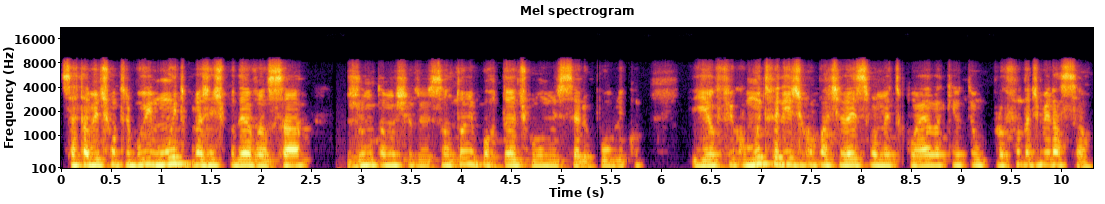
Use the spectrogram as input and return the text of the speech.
certamente contribui muito para a gente poder avançar junto a uma instituição tão importante como o Ministério Público. E eu fico muito feliz de compartilhar esse momento com ela, que eu tenho profunda admiração.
